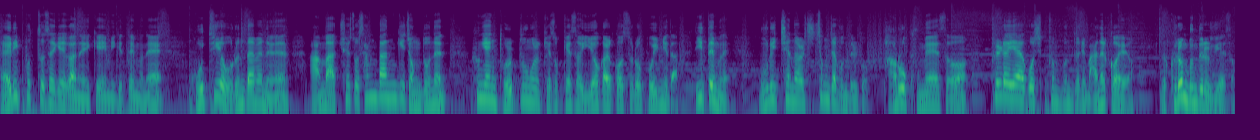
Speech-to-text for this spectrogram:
해리포터 세계관의 게임이기 때문에 고티에 오른다면은 아마 최소 상반기 정도는 흥행 돌풍을 계속해서 이어갈 것으로 보입니다. 이 때문에 우리 채널 시청자분들도 바로 구매해서 플레이하고 싶은 분들이 많을 거예요. 그래서 그런 분들을 위해서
